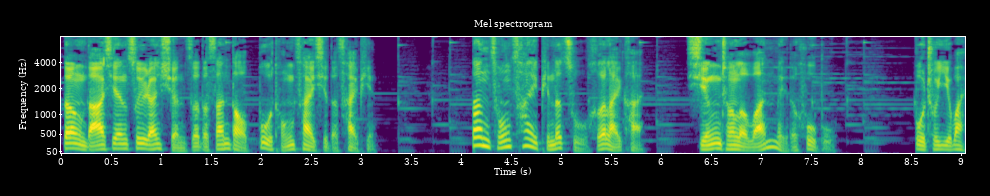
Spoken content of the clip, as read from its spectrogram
邓达仙虽然选择的三道不同菜系的菜品，但从菜品的组合来看，形成了完美的互补。不出意外，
